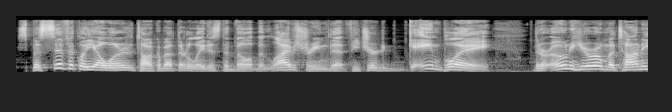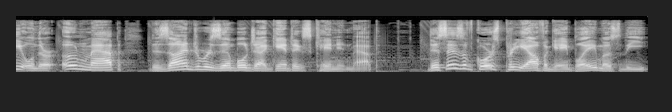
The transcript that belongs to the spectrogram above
Specifically, I wanted to talk about their latest development livestream that featured gameplay. Their own hero Matani on their own map designed to resemble Gigantic's Canyon map. This is, of course, pre-alpha gameplay. Most of the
